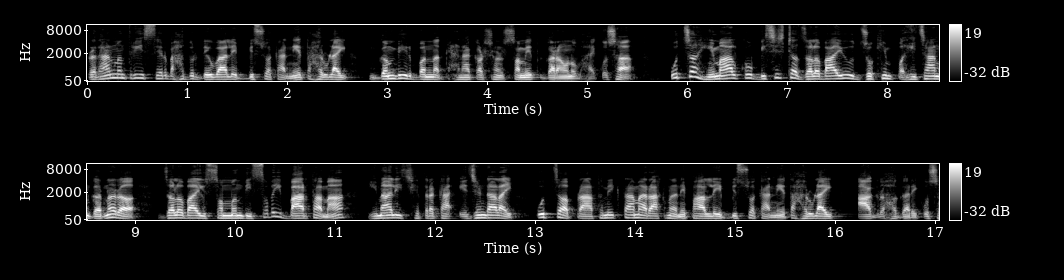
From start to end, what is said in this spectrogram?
प्रधानमन्त्री शेरबहादुर देउवाले विश्वका नेताहरूलाई गम्भीर बन्न ध्यानाकर्षण समेत गराउनु भएको छ। उच्च हिमालको विशिष्ट जलवायु जोखिम पहिचान गर्न र जलवायु सम्बन्धी सबै वार्तामा हिमाली क्षेत्रका एजेन्डालाई उच्च प्राथमिकतामा राख्न नेपालले विश्वका नेताहरूलाई आग्रह गरेको छ।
